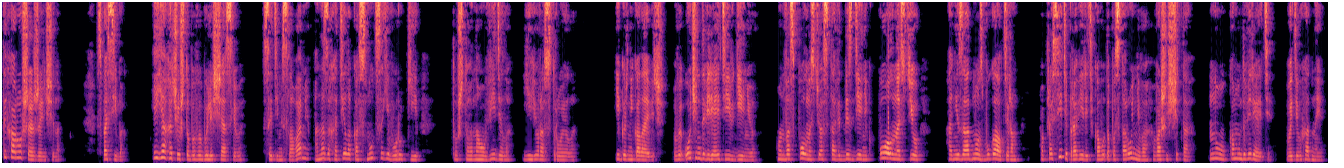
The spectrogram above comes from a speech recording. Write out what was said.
Ты хорошая женщина. Спасибо. И я хочу, чтобы вы были счастливы. С этими словами она захотела коснуться его руки. То, что она увидела, ее расстроило. Игорь Николаевич, вы очень доверяете Евгению. Он вас полностью оставит без денег. Полностью! А не заодно с бухгалтером. Попросите проверить кого-то постороннего ваши счета. Ну, кому доверяете в эти выходные.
